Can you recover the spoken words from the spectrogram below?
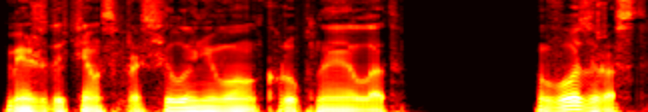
Между тем спросил у него крупный Элат. Возраст.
